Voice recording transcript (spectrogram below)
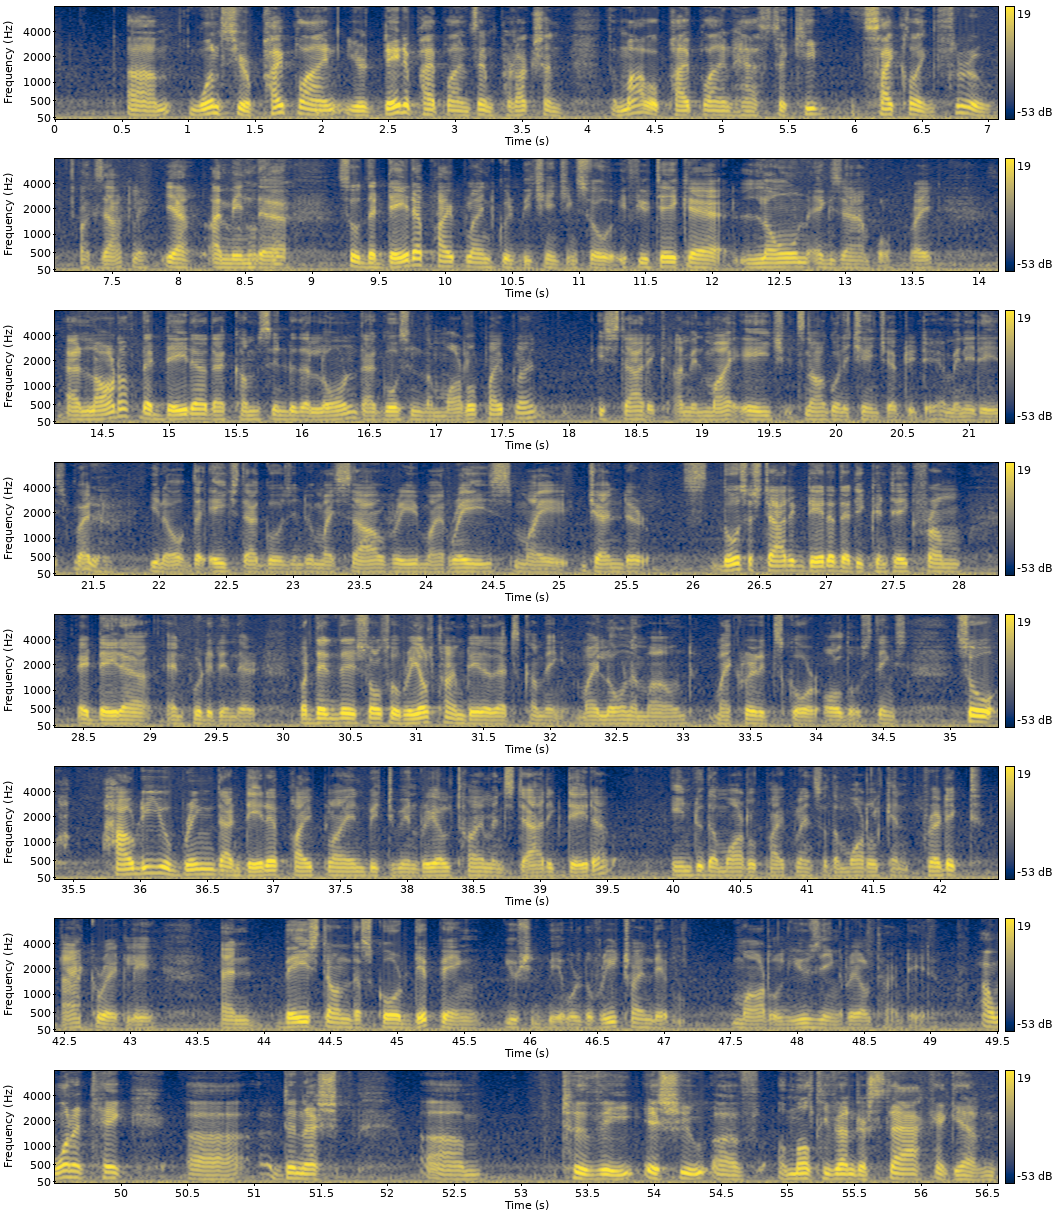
um, once your pipeline, your data pipeline's in production, the model pipeline has to keep cycling through. Exactly. Yeah. I mean, the so the data pipeline could be changing. So if you take a loan example, right? A lot of the data that comes into the loan that goes into the model pipeline is static. I mean, my age, it's not going to change every day. I mean, it is, but Yeah. you know, the age that goes into my salary, my race, my gender, those are static data that you can take from a data and put it in there. But then there's also real-time data that's coming, my loan amount, my credit score, all those things. So how do you bring that data pipeline between real-time and static data into the model pipeline so the model can predict accurately and based on the score dipping, you should be able to retrain the model using real-time data. I want to take uh, Dinesh um, to the issue of a multi-vendor stack again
